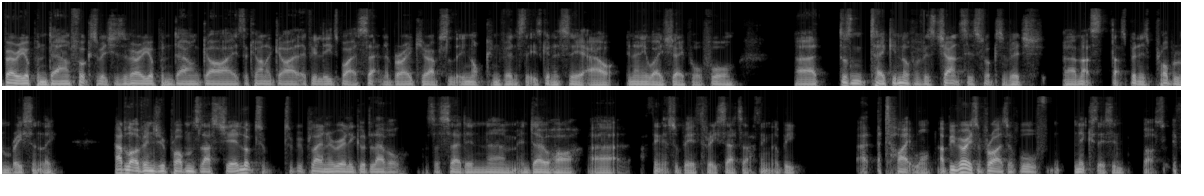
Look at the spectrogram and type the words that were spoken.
very up and down. Fucsovics is a very up and down guy. He's the kind of guy that if he leads by a set and a break, you're absolutely not convinced that he's going to see it out in any way, shape, or form. Uh, doesn't take enough of his chances, Fucsovics. Um, that's that's been his problem recently. Had a lot of injury problems last year. Looked to, to be playing a really good level, as I said in um, in Doha. Uh, I think this will be a three setter. I think there'll be a, a, tight one. I'd be very surprised if Wolf nicks this in. Well, if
